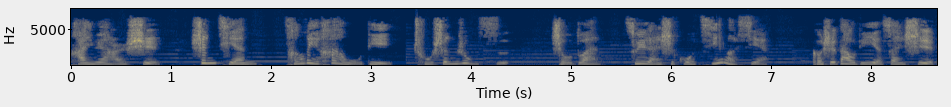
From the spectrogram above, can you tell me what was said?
含冤而逝，生前曾为汉武帝出生入死，手段虽然是过激了些，可是到底也算是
